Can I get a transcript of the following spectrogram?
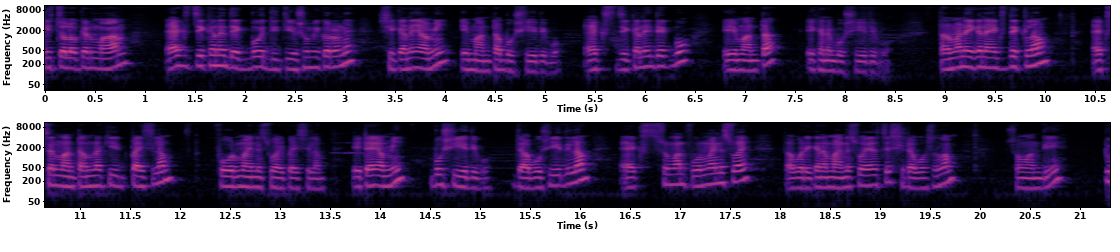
এই চলকের মান এক্স যেখানে দেখব দ্বিতীয় সমীকরণে সেখানে আমি এই মানটা বসিয়ে দিব। এক্স যেখানেই দেখব, এই মানটা এখানে বসিয়ে দিব। তার মানে এখানে এক্স দেখলাম এক্সের মানটা আমরা কি পাইছিলাম? ফোর মাইনাস ওয়াই পাইছিলাম। এটাই আমি বসিয়ে দিব। যা বসিয়ে দিলাম এক্স সমান ফোর মাইনাস ওয়াই তারপর এখানে মাইনাস ওয়াই আছে, সেটা বসালাম, সমান দিয়ে টু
